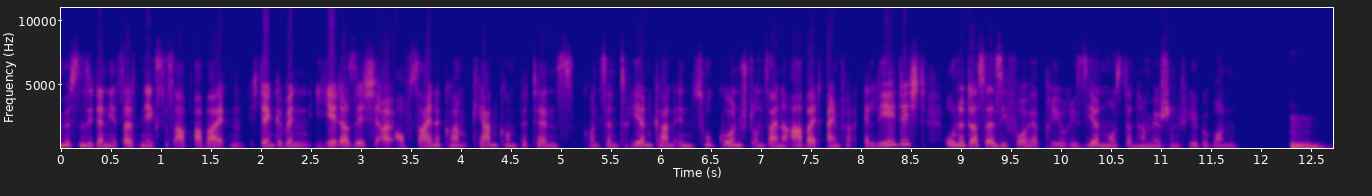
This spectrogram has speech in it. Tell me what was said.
müssen sie denn jetzt als nächstes abarbeiten. Ich denke, wenn jeder sich auf seine Kernkompetenz konzentrieren kann in Zukunft und seine Arbeit einfach erledigt, ohne dass er sie vorher priorisieren muss, dann haben wir schon viel gewonnen. Hm.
